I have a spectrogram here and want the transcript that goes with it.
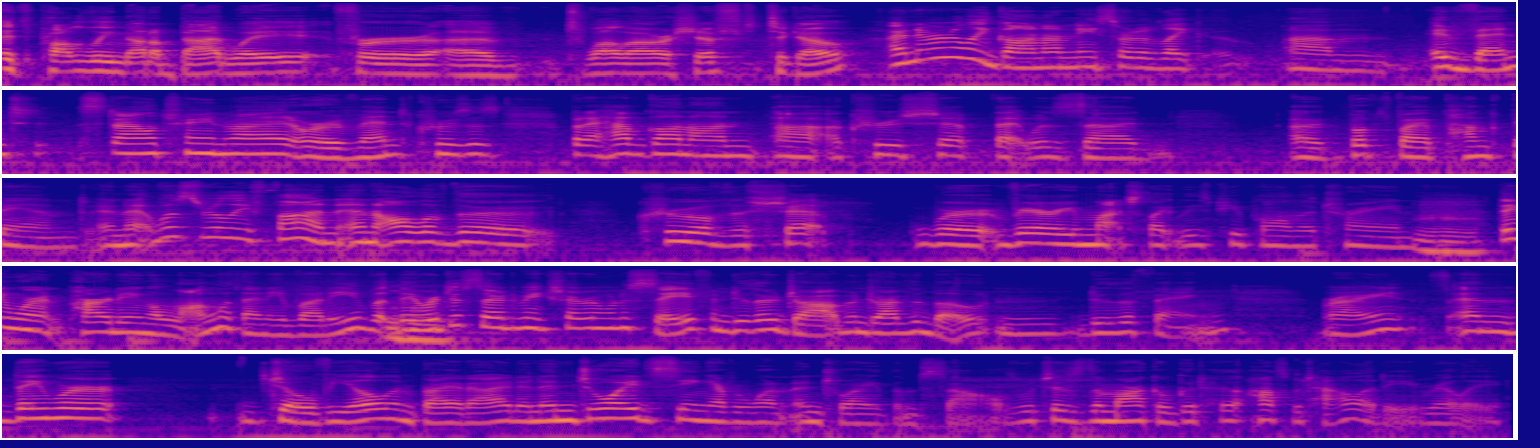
it's probably not a bad way for a 12 hour shift to go. I've never really gone on any sort of like um, event style train ride or event cruises, but I have gone on uh, a cruise ship that was uh, uh, booked by a punk band, and it was really fun. And all of the crew of the ship were very much like these people on the train. They weren't partying along with anybody, but they were just there to make sure everyone was safe and do their job and drive the boat and do the thing, right? And they were jovial and bright-eyed and enjoyed seeing everyone enjoy themselves, which is the mark of good hospitality, really.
